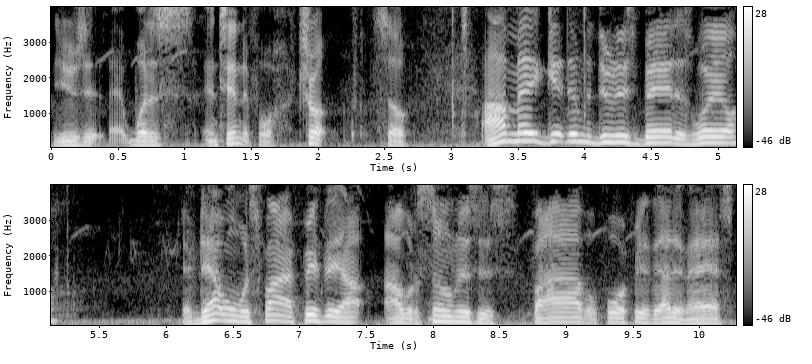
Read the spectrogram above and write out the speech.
use it what it's intended for, truck. So I may get them to do this bed as well. If that one was 550, I, I would assume this is five or 450. I didn't ask,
